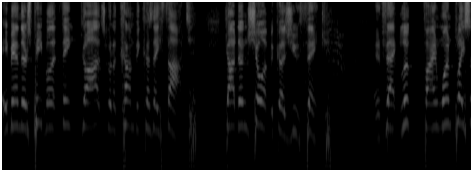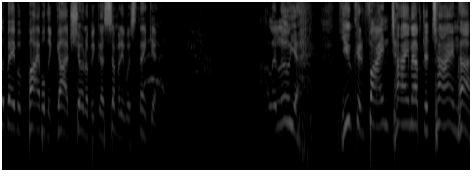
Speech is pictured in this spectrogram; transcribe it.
Amen. There's people that think God's going to come because they thought. God doesn't show up because you think. In fact, look, find one place in the Bible that God showed up because somebody was thinking. Hallelujah. You can find time after time, uh,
